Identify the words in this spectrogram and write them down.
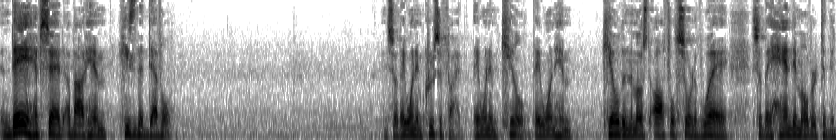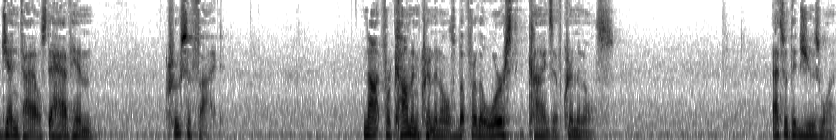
And they have said about him, he's the devil. And so they want him crucified. They want him killed. They want him killed in the most awful sort of way. So they hand him over to the Gentiles to have him crucified. Not for common criminals, but for the worst kinds of criminals. That's what the Jews want.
